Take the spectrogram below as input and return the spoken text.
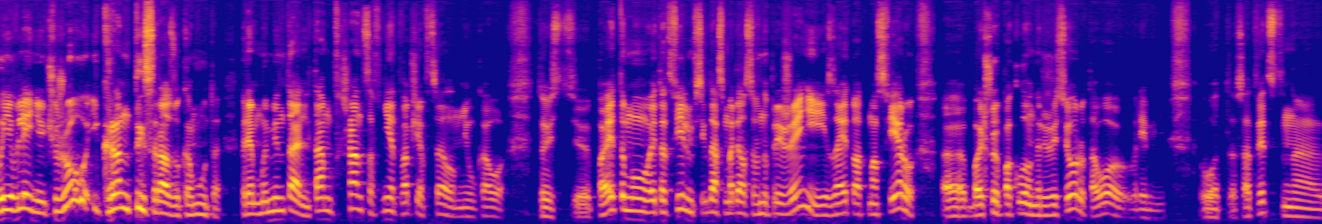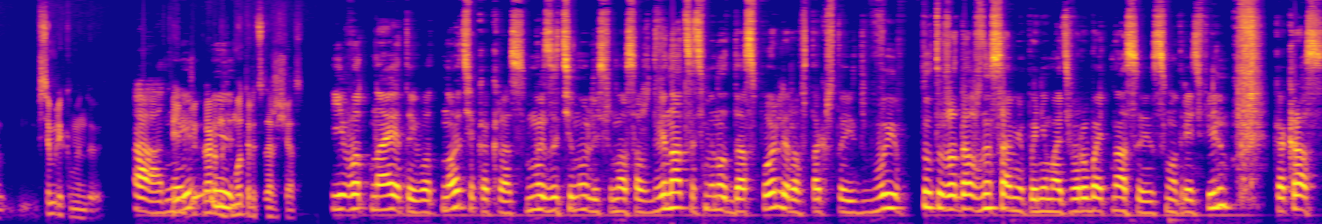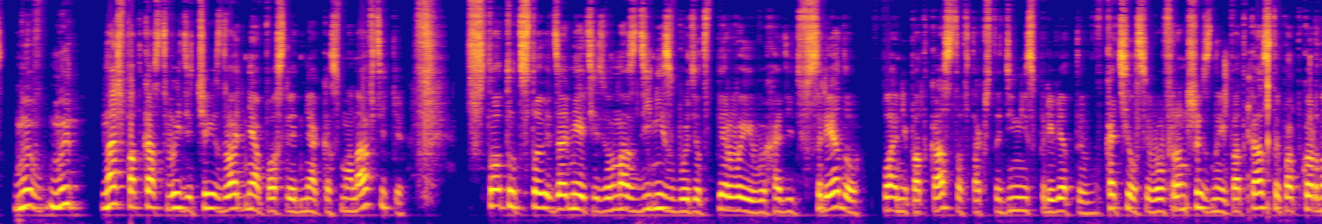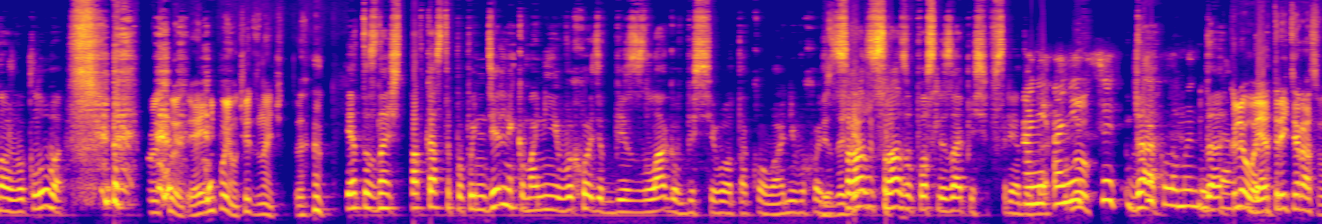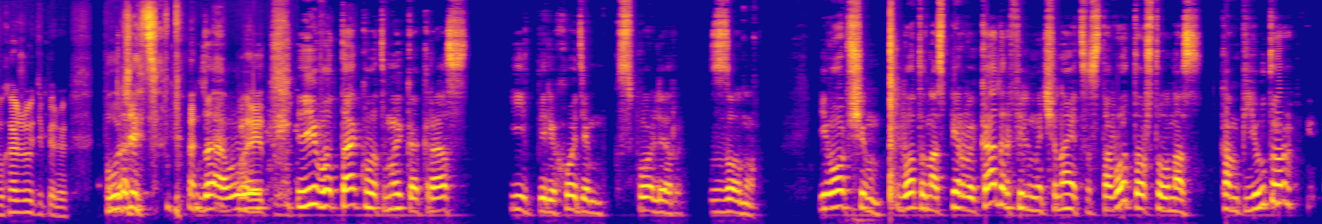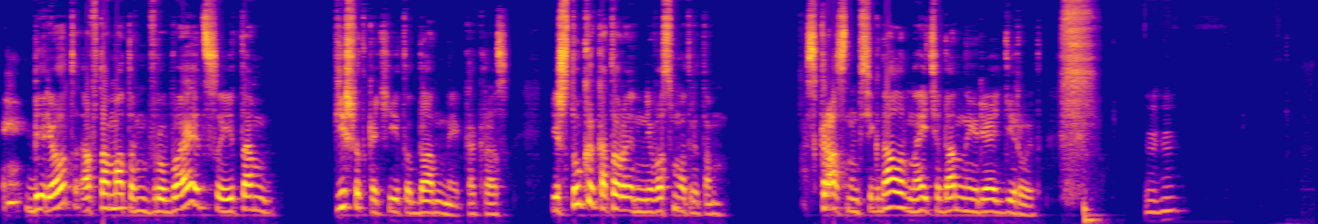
появление чужого и кранты сразу кому-то, прям моментально. Там шансов нет вообще в целом ни у кого. То есть, э, поэтому этот фильм всегда смотрелся в напряжении, и за эту атмосферу э, большой поклон режиссеру того времени. Вот, соответственно, всем рекомендую. А, ну Фильм и, шикарно и, смотрится даже сейчас. И вот на этой вот ноте как раз мы затянулись, у нас аж 12 минут до спойлеров, так что вы тут уже должны сами понимать, вырубать нас и смотреть фильм. Как раз мы, мы, наш подкаст выйдет через два дня после Дня космонавтики. Что тут стоит заметить? У нас Денис будет впервые выходить в среду в плане подкастов, так что, Денис, привет, ты вкатился во франшизные подкасты попкорнового клуба. Происходит? Я не понял, что это значит? Это значит, подкасты по понедельникам, они выходят без лагов, без всего такого. Они выходят сразу, сразу после записи в среду. Они, да. они ну, цик, да, циклом идут. Да. Клево, да. я третий раз выхожу теперь. Получается. Да, и вот так вот мы как раз и переходим к спойлер-зону. И, в общем, вот у нас первый кадр. Фильм начинается с того, то, что у нас компьютер берет, автоматом врубается, и там пишет какие-то данные как раз. И штука, которая на него смотрит там с красным сигналом, на эти данные реагирует. Угу.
